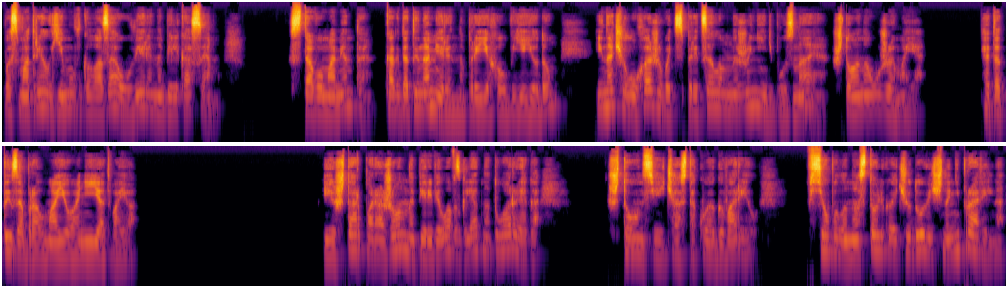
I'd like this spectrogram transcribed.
Посмотрел ему в глаза уверенно Белькасем. С того момента, когда ты намеренно приехал в ее дом и начал ухаживать с прицелом на женитьбу, зная, что она уже моя. Это ты забрал мое, а не я твое. Иштар пораженно перевела взгляд на Туарега. Что он сейчас такое говорил? Все было настолько чудовищно неправильно,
